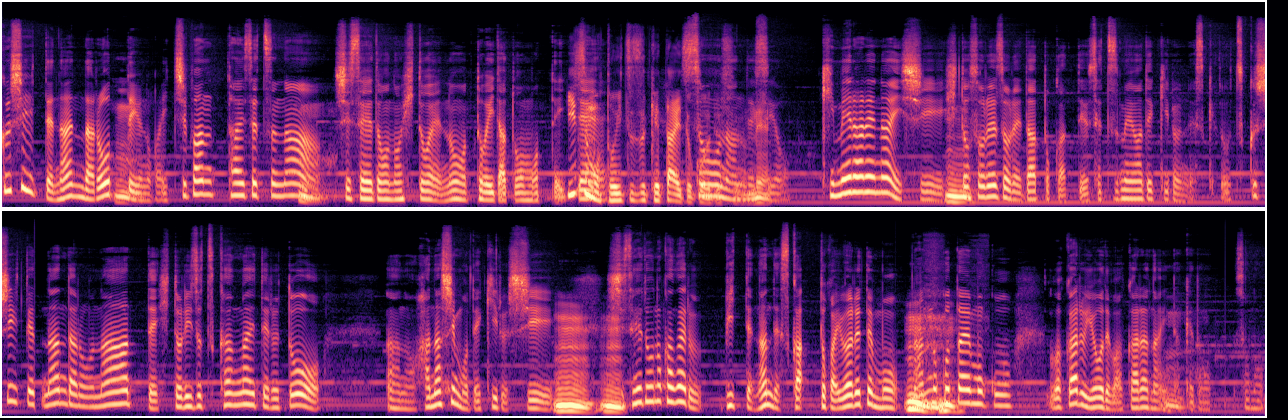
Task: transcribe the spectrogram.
美しいってなんだろうっていうのが一番大切な資生堂の人への問いだと思っていて、いつも問い続けたいところですよね。そうなんですよ。決められないし人それぞれだとかっていう説明はできるんですけど、美しいってなんだろうなって一人ずつ考えてるとあの話もできるし、うんうん、資生堂の考える美って何ですかとか言われても何の答えもこう分かるようで分からないんだけど、うん、その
